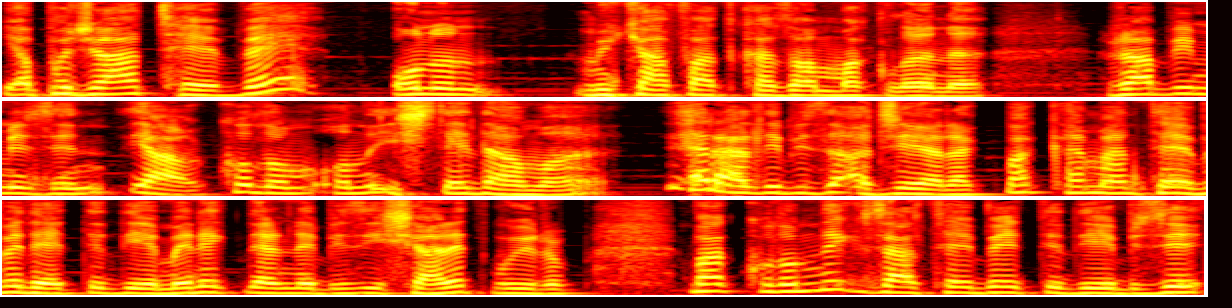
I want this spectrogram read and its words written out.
yapacağı tevbe onun mükafat kazanmaklığını, Rabbimizin ya kulum onu istedi ama herhalde bizi acıyarak bak hemen tevbe de etti diye meleklerine bizi işaret buyurup bak kulum ne güzel tevbe etti diye bizi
